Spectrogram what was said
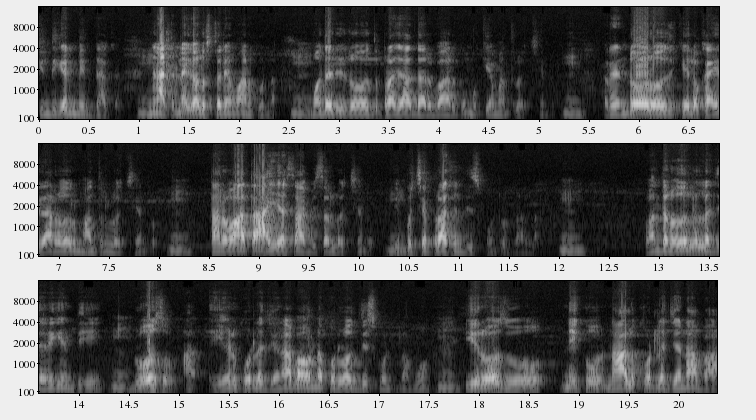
కిందికి వెళ్ళి మీద దాకా నేను అట్లనే కలుస్తానేమో అనుకున్నా. మొదటి రోజు ప్రజా దర్బార్కు ముఖ్యమంత్రి వచ్చిండ్రు. రెండో రోజుకి వెళ్ళి ఒక ఐదారు రోజులు మంత్రులు వచ్చిండ్రు. తర్వాత ఐఎస్ ఆఫీసర్లు వచ్చిండ్రు. ఇప్పుడు చెప్రాసీలు తీసుకుంటున్నారు అలా. వంద రోజులలో జరిగింది. రోజు ఏడు కోట్ల జనాభా ఉన్నప్పుడు రోజు తీసుకుంటున్నాము. ఈ రోజు నీకు నాలుగు కోట్ల జనాభా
